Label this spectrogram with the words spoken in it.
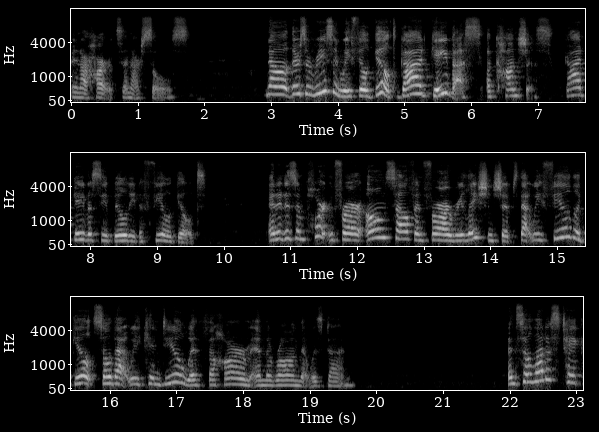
in our hearts and our souls. Now, there's a reason we feel guilt. God gave us a conscience, God gave us the ability to feel guilt. And it is important for our own self and for our relationships that we feel the guilt so that we can deal with the harm and the wrong that was done. And so let us take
